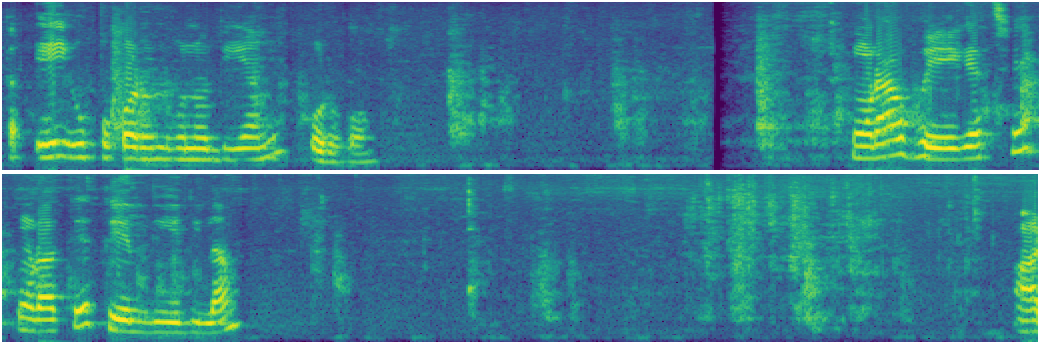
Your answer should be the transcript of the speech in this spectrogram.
তা এই উপকরণগুলো দিয়ে আমি করব। কোঁড়া হয়ে গেছে কোঁড়াতে তেল দিয়ে দিলাম। আর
